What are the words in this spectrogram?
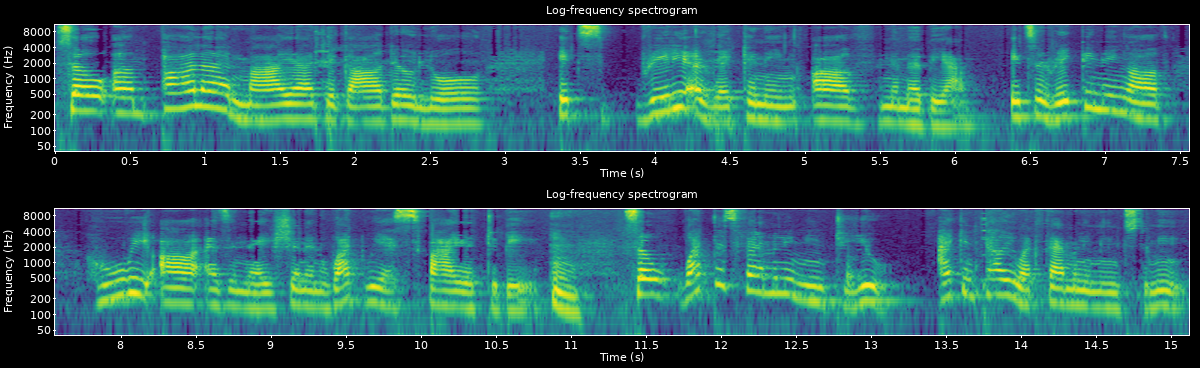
So, um, Paula and Maya Delgado-Lühl, it's really a reckoning of Namibia. It's a reckoning of who we are as a nation and what we aspire to be. Mm. So, what does family mean to you? I can tell you what family means to me.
